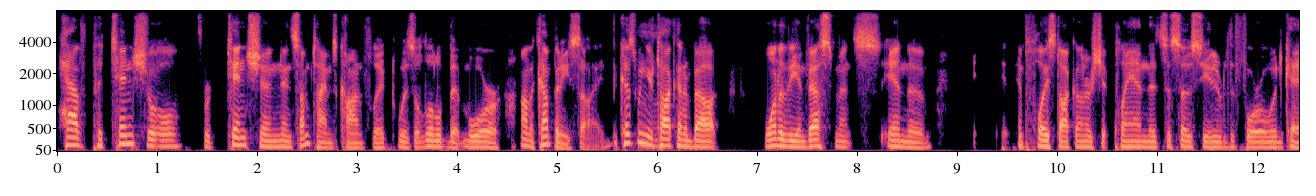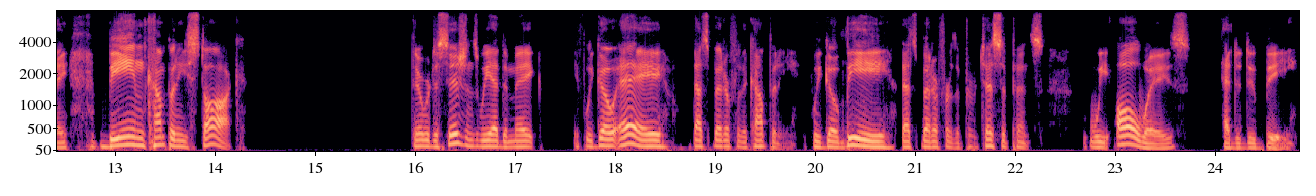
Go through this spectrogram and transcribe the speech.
have potential for tension and sometimes conflict was a little bit more on the company side. Because when mm-hmm. you're talking about one of the investments in the employee stock ownership plan that's associated with the 401k being company stock there were decisions we had to make. If we go a that's better for the company. If we go b that's better for the participants. We always had to do b.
